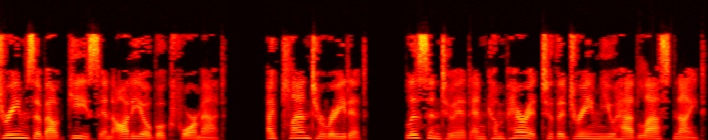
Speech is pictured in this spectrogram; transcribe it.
Dreams about geese in audiobook format. I plan to read it. Listen to it and compare it to the dream you had last night.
